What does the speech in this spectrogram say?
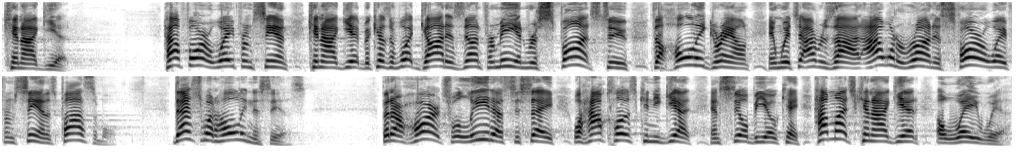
can I get? How far away from sin can I get because of what God has done for me in response to the holy ground in which I reside? I want to run as far away from sin as possible. That's what holiness is. But our hearts will lead us to say, well, how close can you get and still be okay? How much can I get away with?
